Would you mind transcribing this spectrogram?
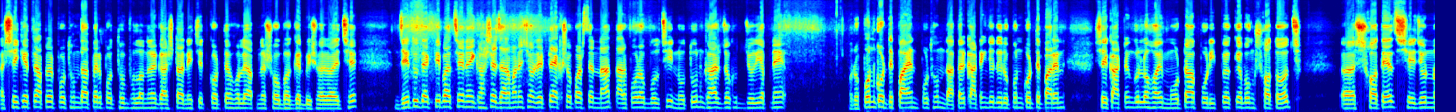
আর সেই ক্ষেত্রে আপনার প্রথম ধাপের প্রথম ফলনের ঘাসটা নিশ্চিত করতে হলে আপনার সৌভাগ্যের বিষয় রয়েছে। যেহেতু দেখতে পাচ্ছেন এই ঘাসের জার্মানেশন রেটটা একশো পার্সেন্ট না, তারপরেও বলছি নতুন ঘাস যখন যদি আপনি রোপণ করতে পারেন। প্রথম দাঁতের কাটিং যদি রোপণ করতে পারেন, সেই কাটিংগুলো হয় মোটা, পরিপক্ক এবং সতেজ। সতেজ সেই জন্য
